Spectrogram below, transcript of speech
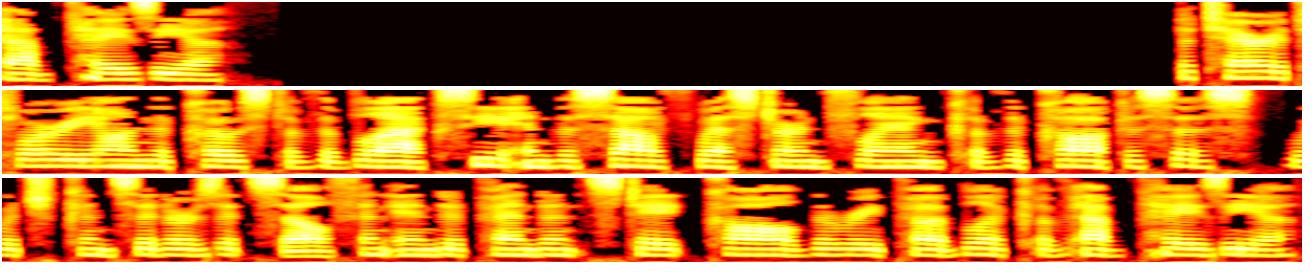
Abkhazia. A territory on the coast of the Black Sea and the southwestern flank of the Caucasus, which considers itself an independent state called the Republic of Abkhazia,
